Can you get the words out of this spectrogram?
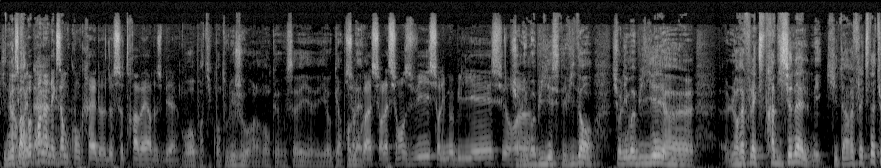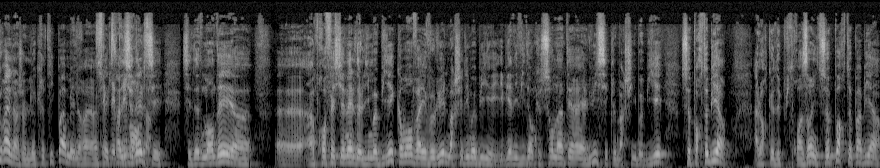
qui n'est pas. On peut prendre un exemple concret de, ce travers, de ce biais bon, Pratiquement tous les jours. Alors donc, vous savez, il n'y a aucun problème. Sur quoi? Sur l'assurance vie, sur l'immobilier Sur, sur euh, l'immobilier, c'est évident. Sur l'immobilier, euh, le réflexe traditionnel, mais qui est un réflexe naturel, hein, je ne le critique pas, mais le réflexe traditionnel, hein. c'est de demander euh, à un professionnel de l'immobilier comment va évoluer le marché de l'immobilier? Il est bien évident que son intérêt à lui, c'est que le marché immobilier se porte bien alors que depuis trois ans, il ne se porte pas bien.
